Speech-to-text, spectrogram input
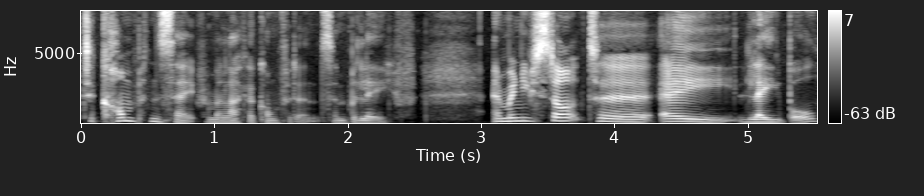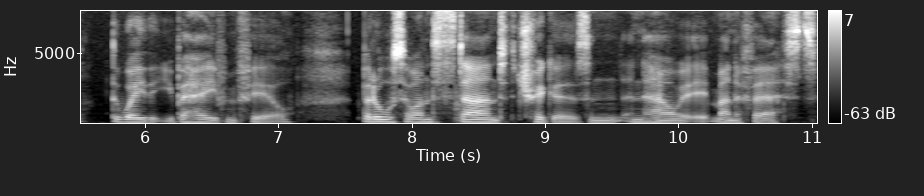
to compensate from a lack of confidence and belief. And when you start to a label the way that you behave and feel, but also understand the triggers and, and how it manifests.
